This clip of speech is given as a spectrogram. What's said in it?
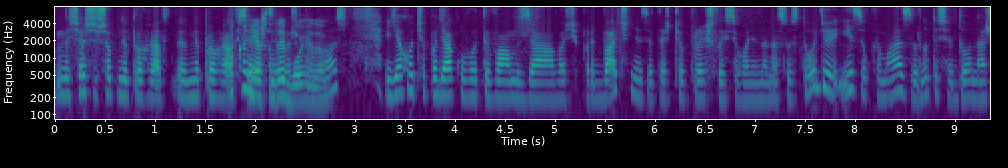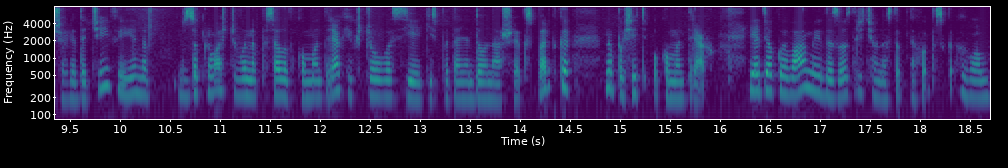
на щастя, щоб не програв, не програвся. конечно, цей дай боги, да. Я хочу подякувати вам за ваші передбачення, за те, що прийшли сьогодні на нас у студію, і, зокрема, звернутися до наших глядачів. І на- зокрема, що ви написали в коментарях. Якщо у вас є якісь питання до нашої експертки, напишіть у коментарях. Я дякую вам і до зустрічі у наступних випусках. Вам.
